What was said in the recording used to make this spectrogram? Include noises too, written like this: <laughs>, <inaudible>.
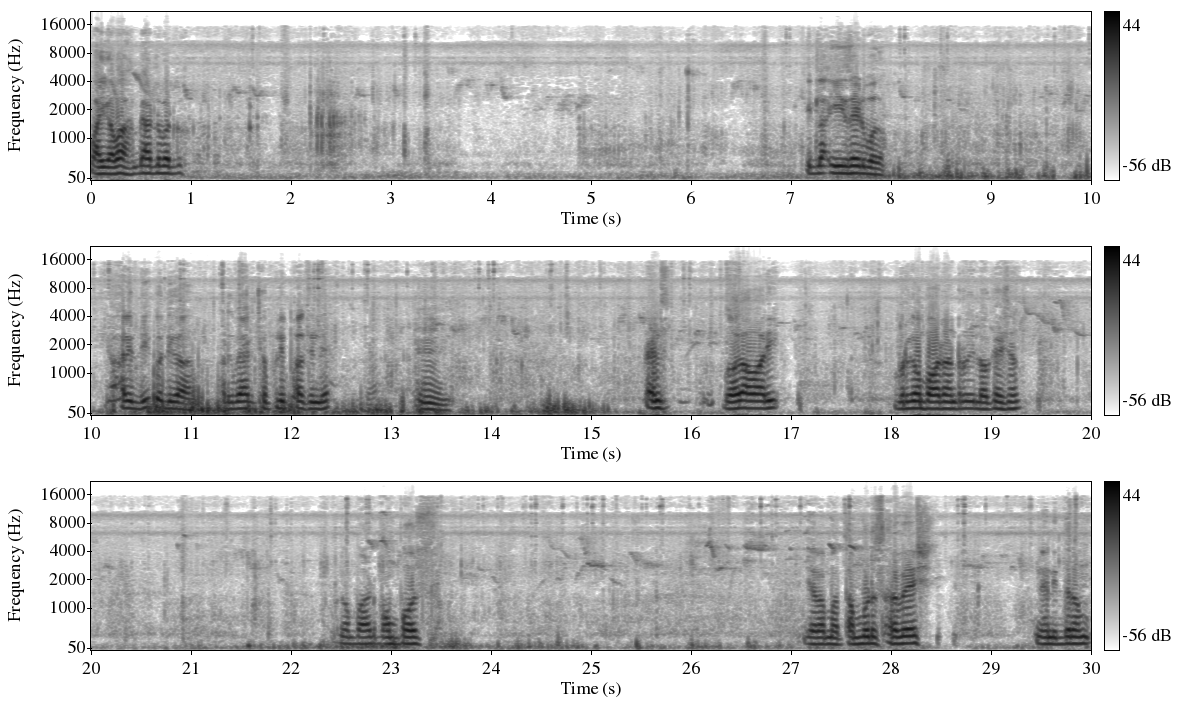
పైగా బ్యాట్లు పట్టుకు. ఇట్లా ఈ సైడ్ పోదాం. ఆరిద్ది కొద్దిగా అటు బ్యాగ్ చెప్పులు ఇప్పాల్సిందే. ఫ్రెండ్స్ గోదావరి బుర్గంపాడు అంటారు ఈ లొకేషన్. Burgampadu pump house. ఇలా మా తమ్ముడు సర్వేష్ నేను ఇద్దరం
